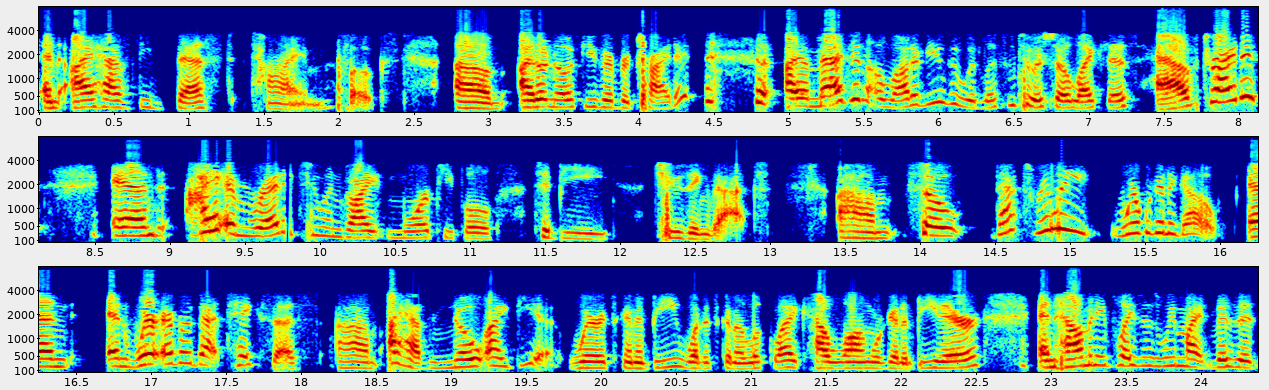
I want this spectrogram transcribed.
and I have the best time, folks. Um, I don't know if you've ever tried it. I imagine a lot of you who would listen to a show like this have tried it, and I am ready to invite more people to be choosing that. Um, so that's really where we're going to go, and and wherever that takes us, um, I have no idea where it's going to be, what it's going to look like, how long we're going to be there, and how many places we might visit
